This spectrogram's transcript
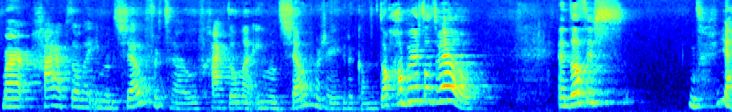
Maar ga ik dan naar iemand zelfvertrouwen of ga ik dan naar iemand zelfverzekerde kant, dan gebeurt dat wel. En dat is, ja,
